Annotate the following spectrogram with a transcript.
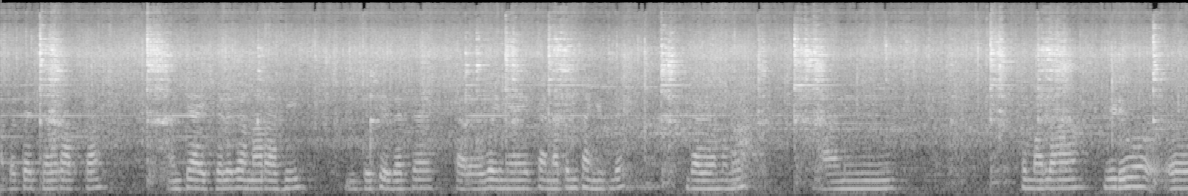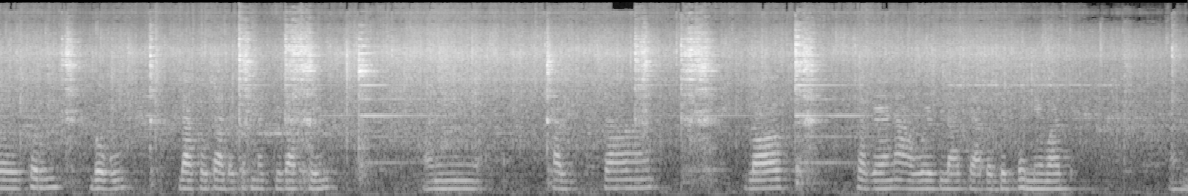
आता त्याच्यावर आत्ता आणि ते ऐकायला जाणार आहे. ते शेजारच्या वहिनी आहेत त्यांना पण सांगितलं. जाऊया म्हणून आणि तुम्हाला व्हिडिओ करून बघू. दाखवता आलं तर नक्की दाखवेन. आणि कालचा ब्लॉग सगळ्यांना आवडला त्याबद्दल धन्यवाद. आणि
